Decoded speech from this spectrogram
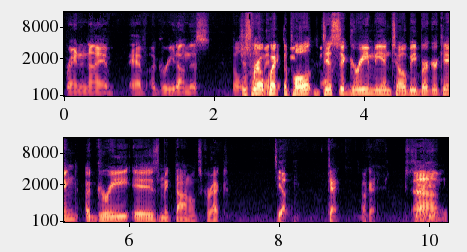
Brandon and I have have agreed on this. The whole Just time. real quick, the we- poll disagree. Me and Toby Burger King agree is McDonald's, correct? Yep. Okay. Okay. Sorry Um,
